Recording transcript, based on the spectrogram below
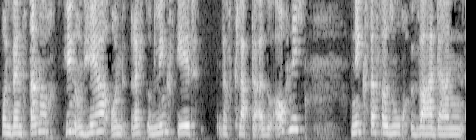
Und wenn es dann noch hin und her und rechts und links geht, das klappte also auch nicht. Nächster Versuch war dann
